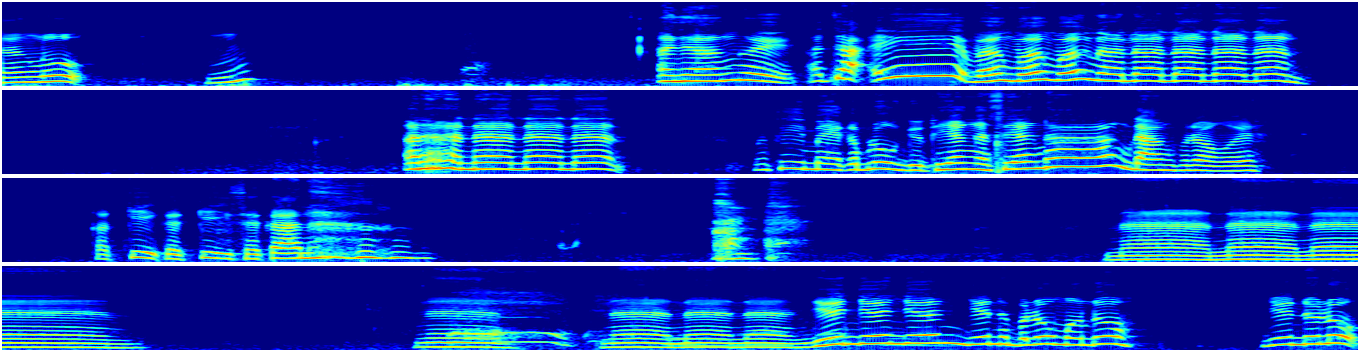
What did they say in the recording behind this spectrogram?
ยังลูกหืมอันยังเฮ้ยอาจารย์เอ๊ะเบิ่งเบิ่งเบิ่งนั่นนั่นนั่นนั่น อันนั้นนั่นนั่นนั่นบางทีแม่กับลูกอยู่เที่ยงอะเสียงดังดังพี่น้องเอ้ยกะกี้กะกี้ใส่กันน่าน่าน่าน่าน่าน่าน่ายืนยืนยืนยืนให้ลาลูกมึงดู ยืนดูลูก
